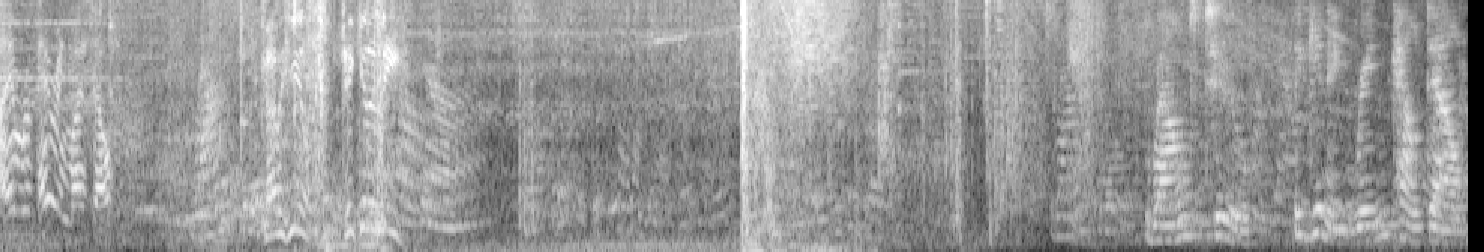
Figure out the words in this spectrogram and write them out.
I am repairing myself. Gotta heal. Taking a knee. Round two. Beginning ring countdown.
